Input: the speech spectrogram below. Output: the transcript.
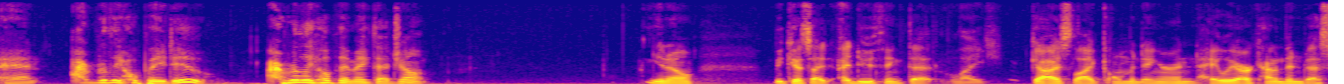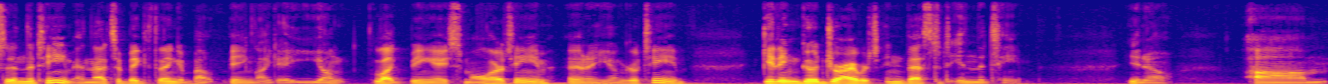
and I really hope they do. I really hope they make that jump. You know, because I, I do think that like guys like Allmendinger and Haley are kind of invested in the team, and that's a big thing about being like a young, like being a smaller team and a younger team, getting good drivers invested in the team. You know, um,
